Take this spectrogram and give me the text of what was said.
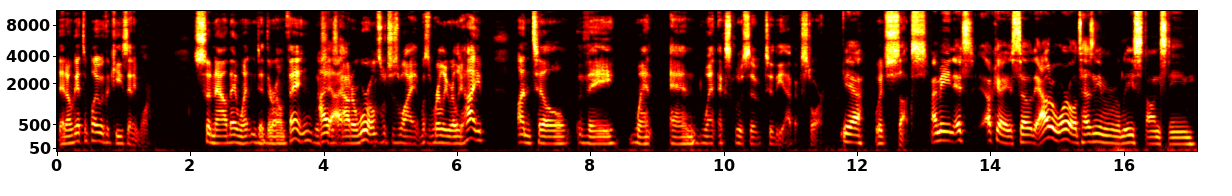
they don't get to play with the keys anymore. So now they went and did their own thing, which I- is I- Outer Worlds, which is why it was really really hype until they went and went exclusive to the Epic Store, Yeah. which sucks. I mean, it's okay. So the Outer Worlds hasn't even released on Steam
